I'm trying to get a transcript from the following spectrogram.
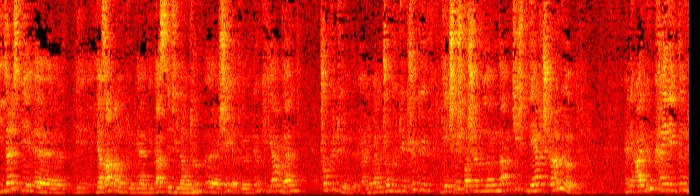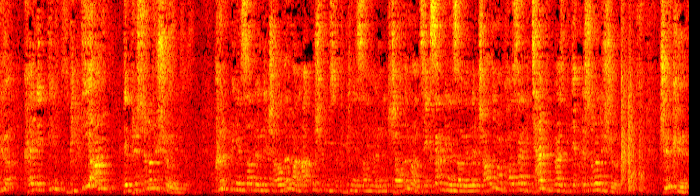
Gitarist bir, e, bir yazarla oturup yani bir gazeteciyle oturup e, şey yapıyor. Diyor ki ya ben çok kötüyüm diyor. Yani ben çok kötüyüm çünkü geçmiş başarılarımdan hiçbir değer çıkaramıyorum diyor. Yani albüm kaydettim diyor. Kaydettiğim bittiği an depresyona düşüyorum diyor. 40 bin insanın önünde çaldığım an, 60 bin, insanın önünde çaldığım an, 80 bin insanın önünde çaldığım an konser biter bitmez bir depresyona düşüyorum. Çünkü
